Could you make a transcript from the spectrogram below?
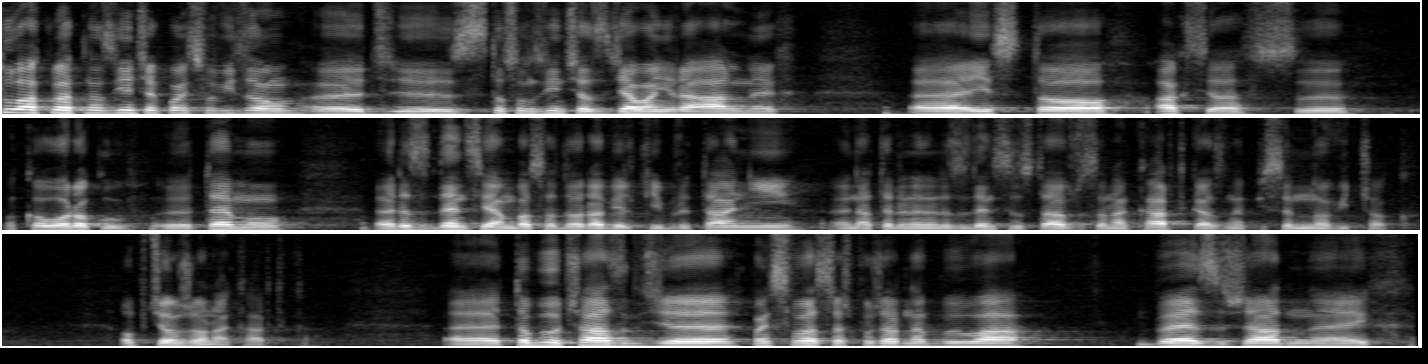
Tu akurat na zdjęciach Państwo widzą, e, to są zdjęcia z działań realnych. E, Jest to akcja z około roku temu. Rezydencja ambasadora Wielkiej Brytanii. Na teren rezydencji została wrzucona kartka z napisem Nowiczok. Obciążona kartka. To był czas, gdzie Państwowa Straż Pożarna była bez żadnych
